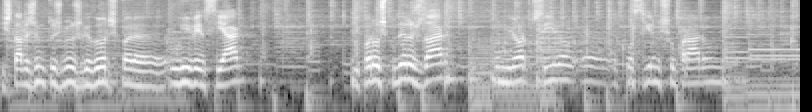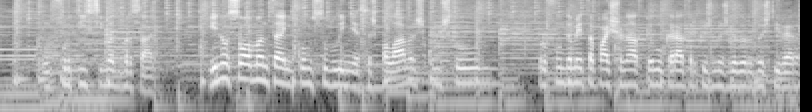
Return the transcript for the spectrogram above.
e estar junto dos meus jogadores para o vivenciar e para os poder ajudar o melhor possível a conseguirmos superar um, um fortíssimo adversário. E não só mantenho como sublinho essas palavras, como estou profundamente apaixonado pelo caráter que os meus jogadores hoje tiveram.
